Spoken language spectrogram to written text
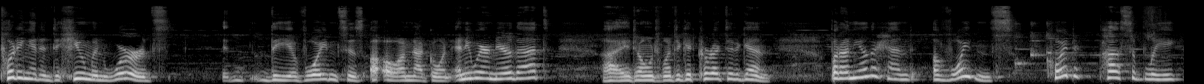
putting it into human words, the avoidance is, oh, I'm not going anywhere near that. I don't want to get corrected again. But on the other hand, avoidance could possibly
